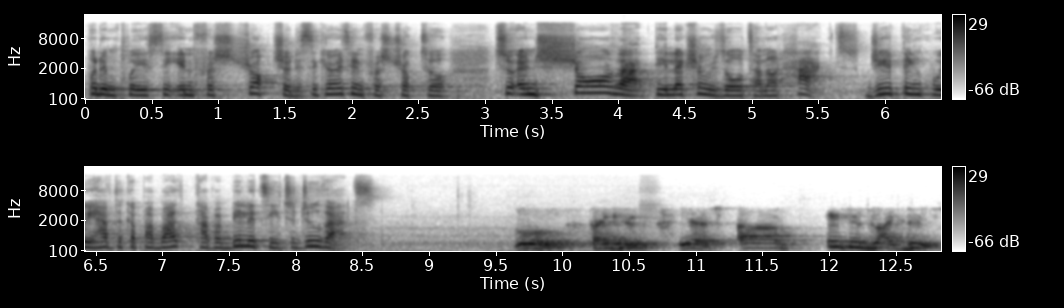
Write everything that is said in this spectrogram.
put in place the infrastructure, the security infrastructure, to ensure that the election results are not hacked? Do you think we have the capa capability to do that? Good, thank you. Yes, um, it is like this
